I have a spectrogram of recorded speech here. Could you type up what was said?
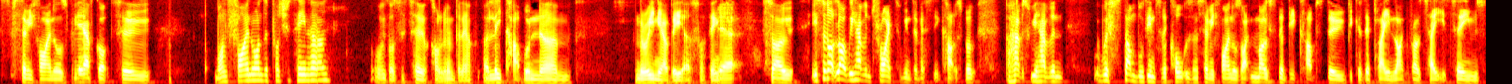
semi-finals. We have got to one final under Pochettino. Or we got to two. I can't remember now. A League Cup when um, Mourinho beat us, I think. yeah. So it's not like we haven't tried to win domestic cups, but perhaps we haven't. We've stumbled into the quarters and semi-finals like most of the big clubs do because they're playing like rotated teams,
